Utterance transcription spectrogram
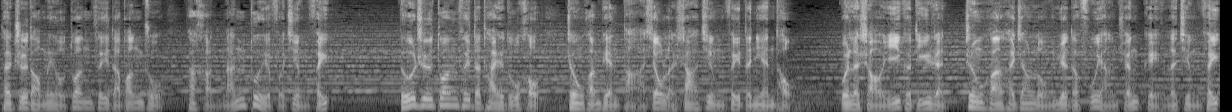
她知道没有端妃的帮助，她很难对付静妃。得知端妃的态度后，甄嬛便打消了杀静妃的念头。为了少一个敌人，甄嬛还将胧月的抚养权给了静妃，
